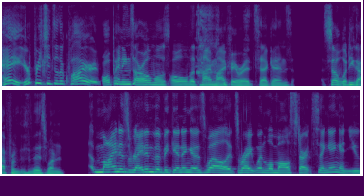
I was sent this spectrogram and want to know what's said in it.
Hey, you're preaching to the choir. Openings are almost all the time my favorite seconds. So, what do you got from this one? Mine is right in the beginning as well. It's right when Limahl starts singing, and you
